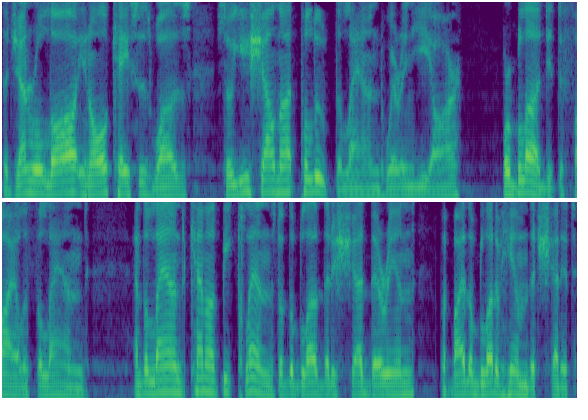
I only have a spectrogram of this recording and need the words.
The general law in all cases was, So ye shall not pollute the land wherein ye are, for blood it defileth the land and the land cannot be cleansed of the blood that is shed therein, but by the blood of him that shed it.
